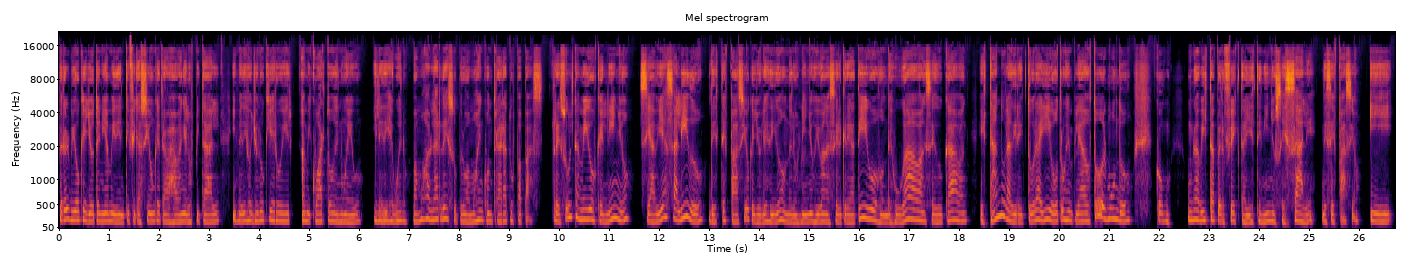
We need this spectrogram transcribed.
Pero él vio que yo tenía mi identificación, que trabajaba en el hospital y me dijo, yo no quiero ir a mi cuarto de nuevo. Y le dije, bueno, vamos a hablar de eso, pero vamos a encontrar a tus papás. Resulta, amigos, que el niño se había salido de este espacio que yo les digo, donde los niños iban a ser creativos, donde jugaban, se educaban, estando la directora ahí, otros empleados, todo el mundo con una vista perfecta y este niño se sale de ese espacio. Y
